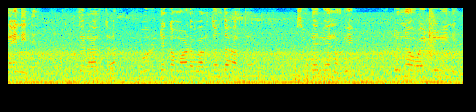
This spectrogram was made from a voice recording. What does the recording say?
ಲೈನ್ ಇದೆ ಇದರ ಅರ್ಥ ಓವರ್ಟೇಕ್ ಮಾಡಬಾರ್ದು ಅಂತ ಅರ್ಥ ಸೈಡಲ್ಲೇ ನೋಡಿ ಕಟ್ಟೋನ ವೈಟ್ ಲೈನ್ ಇದೆ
